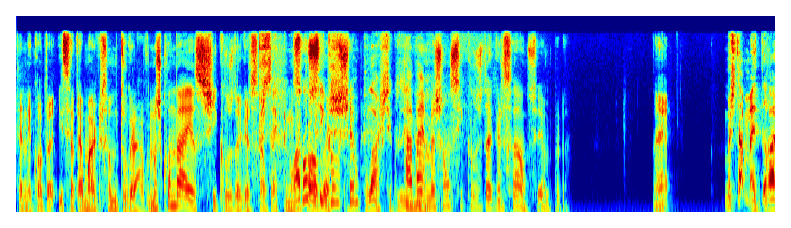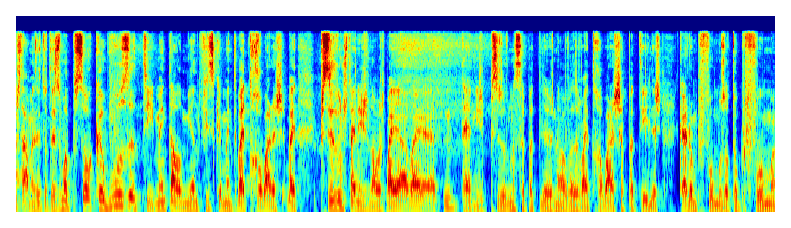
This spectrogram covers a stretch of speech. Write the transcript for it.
Tendo em conta, isso até é uma agressão muito grave, mas quando há esses ciclos de agressão, isso é que não há São provas. ciclos sempre. plásticos. está bem, mas são ciclos de agressão sempre. Não é? Mas, tá, mas lá está, mas então tens uma pessoa que abusa de ti mentalmente, fisicamente, vai-te roubar as. Vai, precisa de uns ténis novos, vai, vai hum, ténis, precisa de umas sapatilhas novas, vai-te roubar as sapatilhas, quer um perfume, usa o teu perfume,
